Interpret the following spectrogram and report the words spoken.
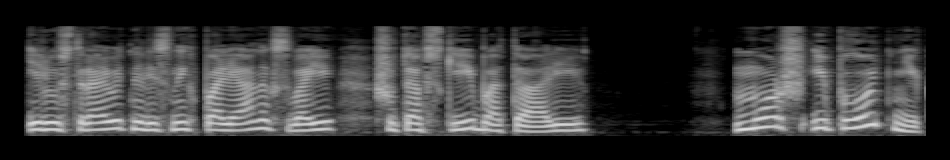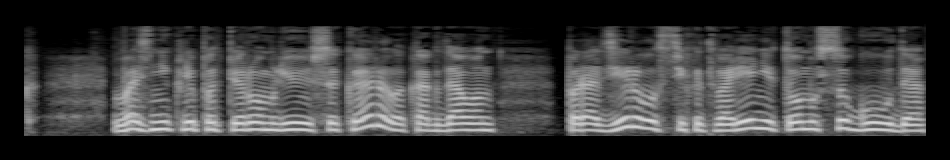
или устраивать на лесных полянах свои шутовские баталии. Морж и плотник возникли под пером Льюиса Кэрролла, когда он пародировал стихотворение Томаса Гуда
